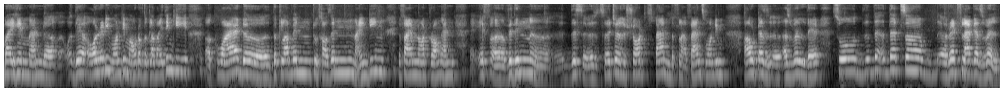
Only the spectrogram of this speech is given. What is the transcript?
by him, and uh, they already want him out of the club. I think he acquired uh, the club in 2019, if I am not wrong, and if uh, within uh, this uh, such a short span, the fans want him out as uh, as well there. So th- th- that's a red flag as well.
